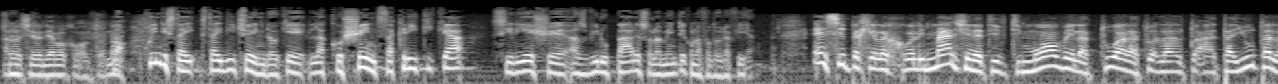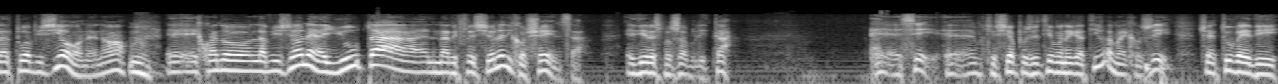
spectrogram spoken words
allora ci rendiamo conto. No. Ma quindi stai, stai dicendo che la coscienza critica si riesce a sviluppare solamente con la fotografia? Eh sì, perché la, quell'immagine ti, ti muove la tua, la tua, la, ti aiuta la tua visione, no? Mm. E, e quando la visione aiuta una riflessione di coscienza e di responsabilità. Eh, sì, eh, che sia positiva o negativa, ma è così. Cioè tu vedi,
